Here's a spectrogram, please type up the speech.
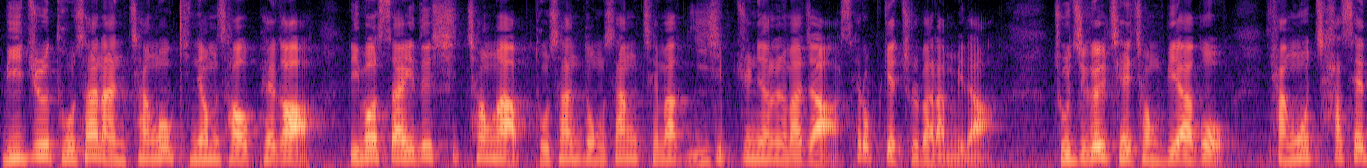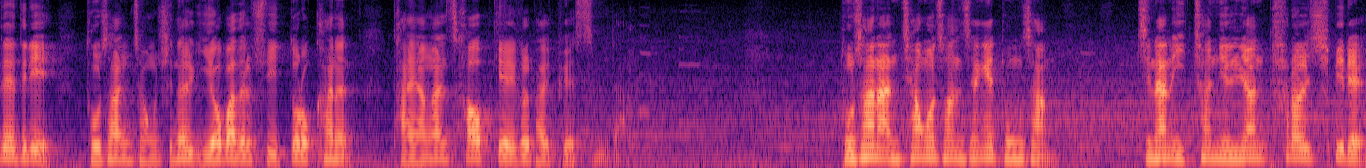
미주 도산 안창호 기념사업회가 리버사이드 시청 앞 도산동상 제막 20주년을 맞아 새롭게 출발합니다. 조직을 재정비하고 향후 차세대들이 도산 정신을 이어받을 수 있도록 하는 다양한 사업 계획을 발표했습니다. 도산 안창호 선생의 동상. 지난 2001년 8월 11일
